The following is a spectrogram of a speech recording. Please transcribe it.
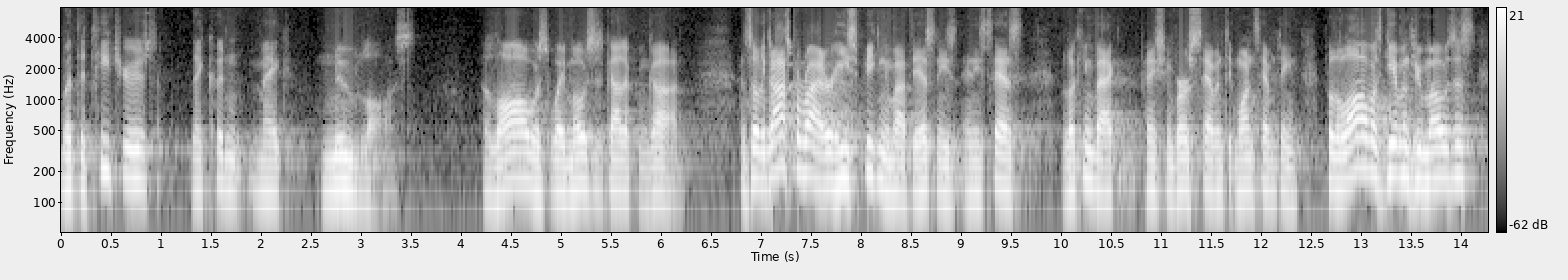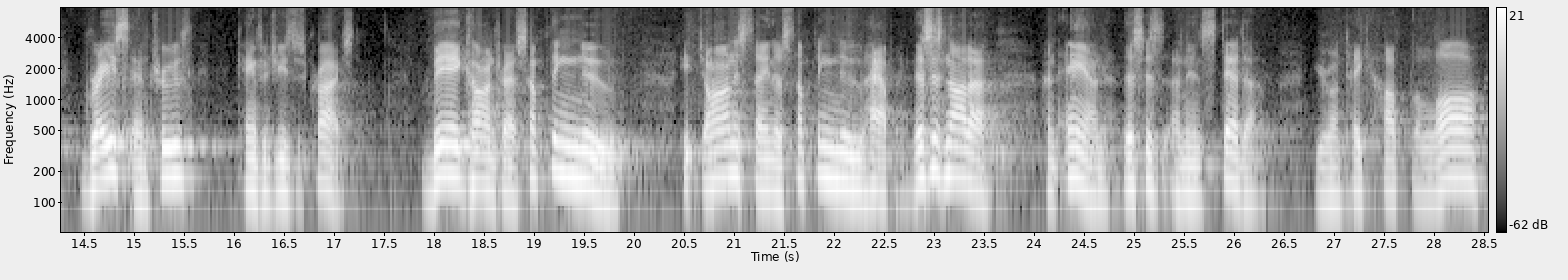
but the teachers, they couldn't make new laws. The law was the way Moses got it from God. And so the gospel writer, he's speaking about this, and, he's, and he says, looking back, finishing verse 17, 117, For the law was given through Moses, grace and truth came through Jesus Christ. Big contrast, something new he, John is saying there's something new happening. This is not a, an and, this is an instead of. You're going to take out the law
